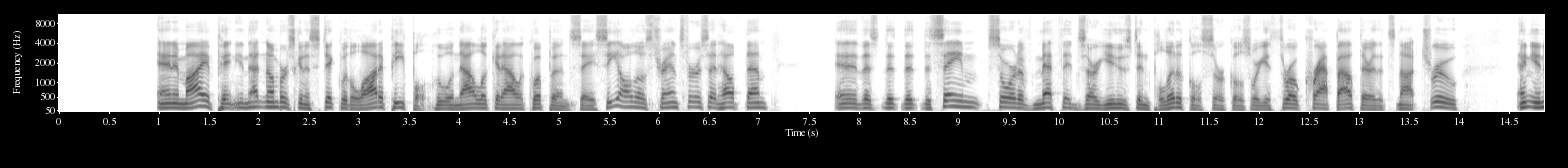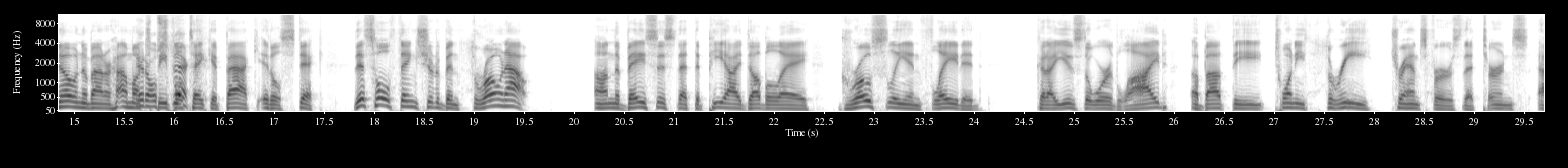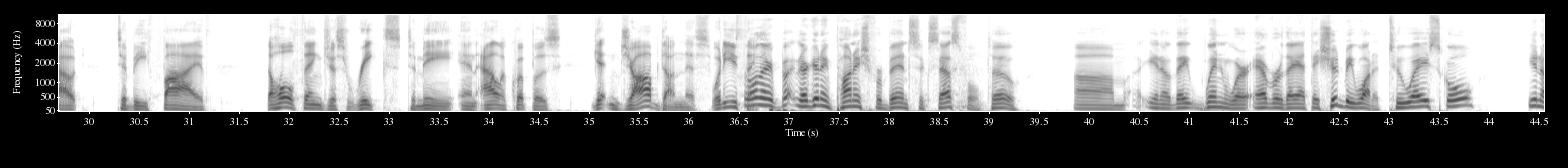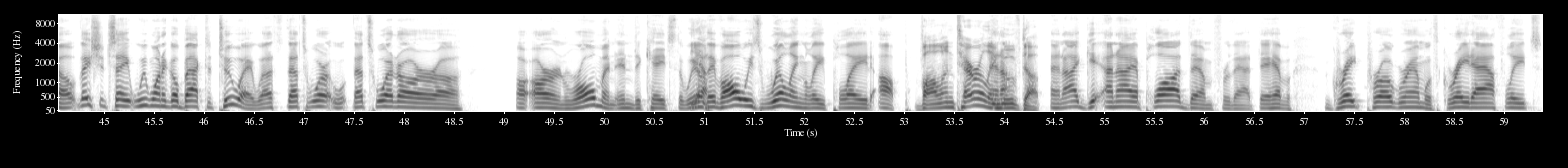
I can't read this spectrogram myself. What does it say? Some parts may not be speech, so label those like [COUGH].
and in my opinion, that number is going to stick with a lot of people who will now look at Aliquippa and say, see all those transfers that helped them? Uh, the, the, the same sort of methods are used in political circles where you throw crap out there that's not true. And you know, no matter how much It'll people stick. take it back, it'll stick. This whole thing should have been thrown out on the basis that the PIAA grossly inflated, could I use the word lied, about the 23 transfers that turns out to be five. The whole thing just reeks to me, and Aliquippa's getting job done this. What do you think? Well, they're they're getting punished for being successful too. Um, you know, they win wherever they at. They should be what a two A school. You know, they should say we want to go back to two A. Well, that's that's what that's what our uh, our, our enrollment indicates that we Yeah. are. They've always willingly played up, Voluntarily And I- moved up. and I get and I applaud them for that. They have a great program with great athletes,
